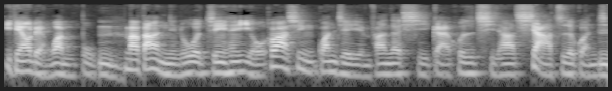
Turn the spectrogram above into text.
一天要两万步。嗯，那当然你如果今天有退化性关节炎发生在膝盖或者其他下肢的关节，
